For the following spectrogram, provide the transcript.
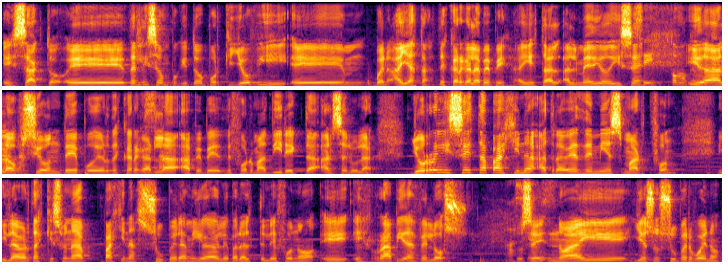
Exacto. Eh, desliza un poquito porque yo vi, eh, bueno, ahí está, descarga la app. Ahí está al, medio dice y da la opción de poder descargar la app de forma directa al celular. Yo revisé esta página a través de mi smartphone y la verdad es que es una página súper amigable para el teléfono, eh, es rápida, es veloz. Entonces no hay y eso es súper bueno,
